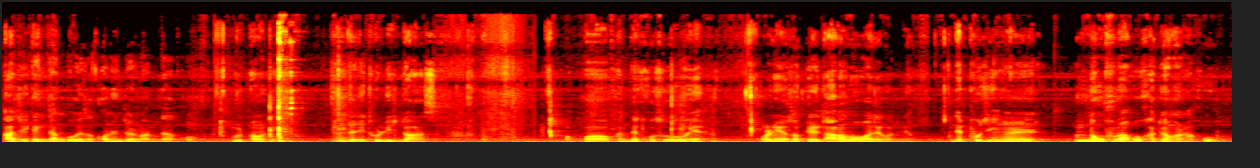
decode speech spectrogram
아직 냉장고에서 꺼낸 지 얼마 안 돼갖고 물방울 되게 완전히 돌리지도 않았어. 뻑뻑한데 고소해. 원래 여섯 개를 나눠 먹어야 되거든요. 근데 포징을 운동 후라고 가정을 하고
